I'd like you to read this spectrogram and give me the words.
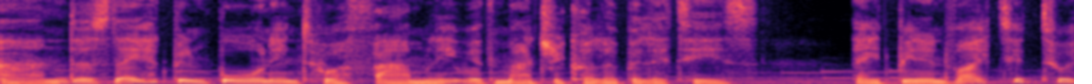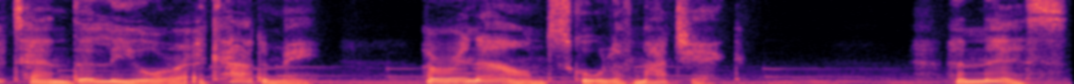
and as they had been born into a family with magical abilities, they'd been invited to attend the Leora Academy, a renowned school of magic. And this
